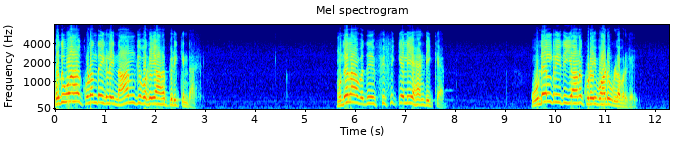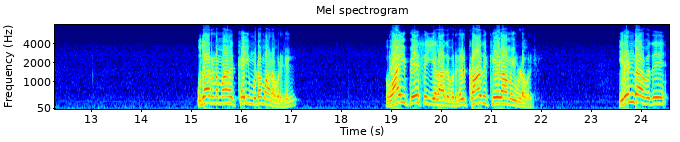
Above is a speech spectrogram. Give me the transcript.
பொதுவாக குழந்தைகளை நான்கு வகையாக பிரிக்கின்றார்கள். முதலாவது பிசிக்கலி ஹேண்டிகேப் உடல் ரீதியான குறைபாடு உள்ளவர்கள். உதாரணமாக கை முடமானவர்கள். வாய் பேச இயலாதவர்கள் காது கேளாமை உள்ளவர்கள். இரண்டாவது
